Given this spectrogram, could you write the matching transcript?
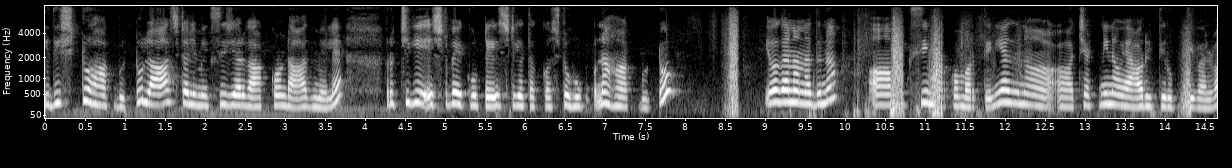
ಇದಿಷ್ಟು ಹಾಕ್ಬಿಟ್ಟು ಲಾಸ್ಟಲ್ಲಿ ಮಿಕ್ಸಿ ಜಾರ್ಗೆ ಹಾಕ್ಕೊಂಡು ಆದಮೇಲೆ ರುಚಿಗೆ ಎಷ್ಟು ಬೇಕು ಟೇಸ್ಟ್ಗೆ ತಕ್ಕಷ್ಟು ಉಪ್ಪನ್ನ ಹಾಕ್ಬಿಟ್ಟು ಇವಾಗ ನಾನು ಅದನ್ನು ಮಿಕ್ಸಿ ಮಾಡ್ಕೊಂಬರ್ತೀನಿ ಅದನ್ನು ಚಟ್ನಿ ನಾವು ಯಾವ ರೀತಿ ರುಬ್ತೀವಲ್ವ,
